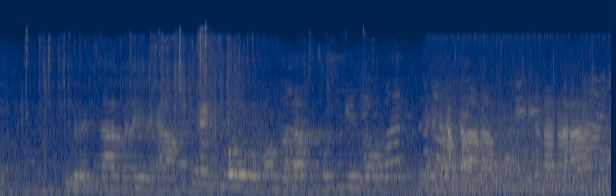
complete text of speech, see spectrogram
De terug naar beneden gaan. Pickball van de dag. En dan gaan we naar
